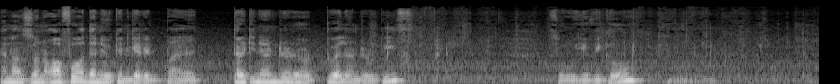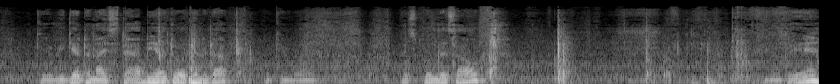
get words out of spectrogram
Amazon offer then you can get it by 1300 or 1200 rupees. So here we go okay we get a nice tab here to open it up. Okay let's pull this out. Okay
